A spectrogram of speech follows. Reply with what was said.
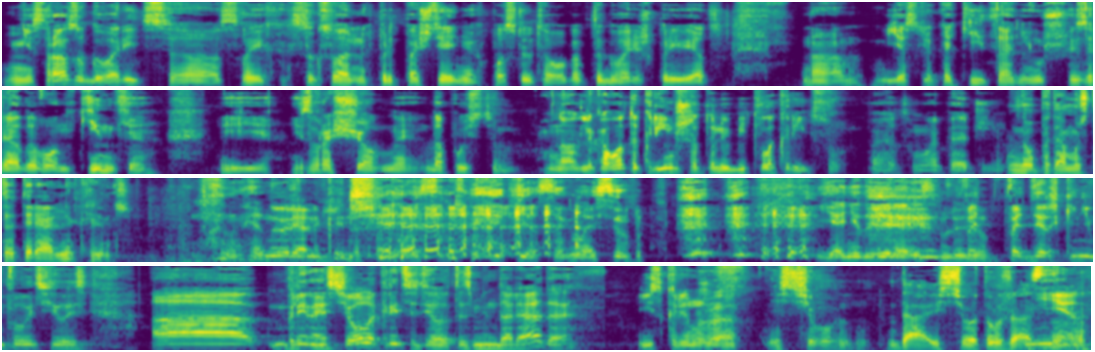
Не сразу говорить о своих сексуальных предпочтениях после того, как ты говоришь «привет», если какие-то они уж из ряда вон кинки и извращенные, допустим. Но для кого-то кринж это любить лакрицу, поэтому опять же. Ну, потому что это реально кринж. Ну, реально кринж. Я согласен. Я не доверяю этим людям. Поддержки не получилось. А, блин, а из чего лакрицу делают? Из миндаля, да? Из кринжа. Из чего? Да, из чего-то ужасного. Нет,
